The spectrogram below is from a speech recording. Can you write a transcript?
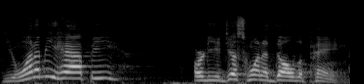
Do you want to be happy or do you just want to dull the pain?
